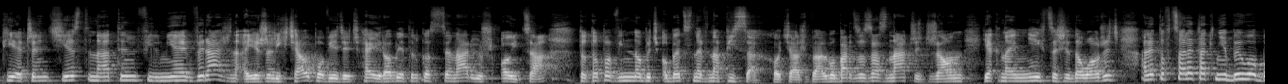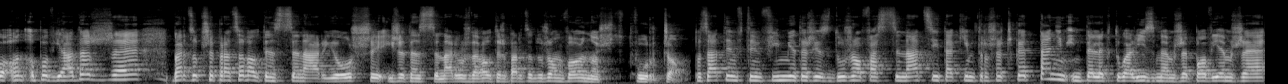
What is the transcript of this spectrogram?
pieczęć jest na tym filmie wyraźna. A jeżeli chciał powiedzieć, hej, robię tylko scenariusz ojca, to to powinno być obecne w napisach chociażby, albo bardzo zaznaczyć, że on jak najmniej chce się dołożyć, ale to wcale tak nie było, bo on opowiada, że bardzo przepracował ten scenariusz i że ten scenariusz dawał też bardzo dużą wolność twórczą. Poza tym w tym filmie też jest dużo fascynacji takim troszeczkę tanim intelektualizmem, że powiem, że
